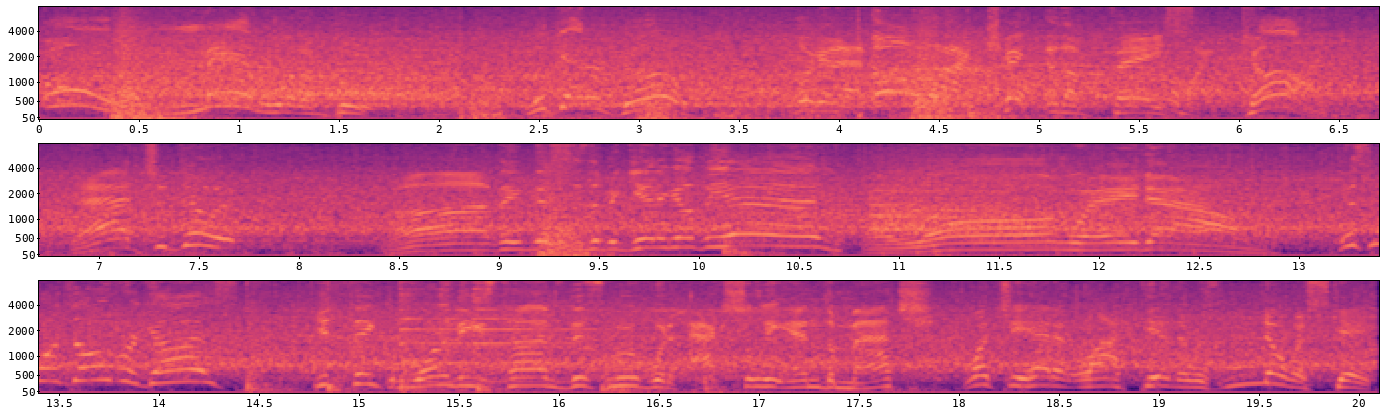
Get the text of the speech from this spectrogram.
Oh, man, what a boot. Look at her go. Look at that. Oh, what a kick to the face. My God. That should do it. I think this is the beginning of the end. A long way down. This one's over, guys. You'd think one of these times this move would actually end the match? Once she had it locked in, there was no escape.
